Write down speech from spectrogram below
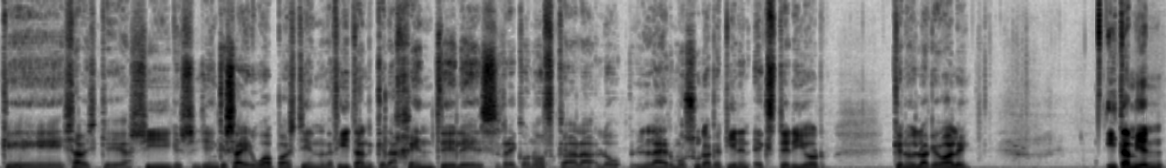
que, ¿sabes? Que así, que tienen que salir guapas, tienen, necesitan que la gente les reconozca la, la hermosura que tienen exterior que no es la que vale. Y también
